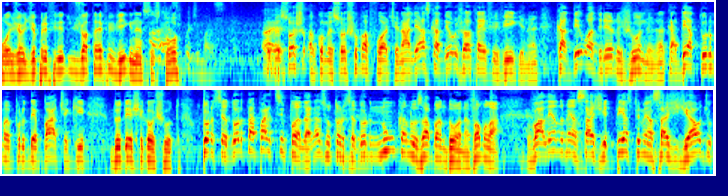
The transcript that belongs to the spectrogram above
Hoje é o dia preferido do JF Vig, né? Sextou. Ah, demais. Começou, ah, é. a, começou a chuva forte, né? Aliás, cadê o JF Vig, né? Cadê o Adriano Júnior, né? Cadê a turma pro debate aqui do Deixa que eu chuto? O torcedor tá participando. Aliás, o torcedor é. nunca nos abandona. Vamos lá. Valendo mensagem de texto e mensagem de áudio,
